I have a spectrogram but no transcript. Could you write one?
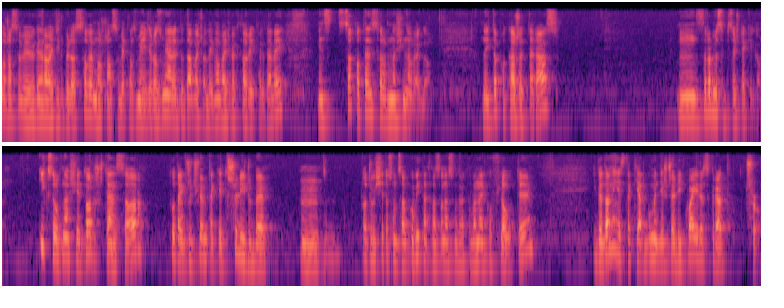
Można sobie wygenerować liczby losowe, można sobie to zmieniać rozmiary, dodawać, odejmować wektory i tak dalej. Więc co to tensor wnosi nowego? No i to pokażę teraz. Mm, zrobimy sobie coś takiego. x równa się torch tensor. Tutaj wrzuciłem takie trzy liczby. Hmm, oczywiście to są całkowite, natomiast one są traktowane jako floaty. I dodany jest taki argument jeszcze requires grad true.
